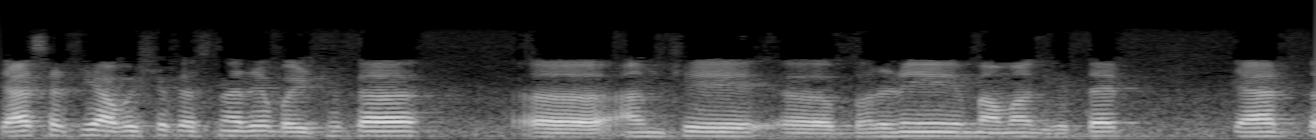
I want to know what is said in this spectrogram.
त्यासाठी आवश्यक असणाऱ्या बैठका आमचे भरणे मामा घेत आहेत त्यात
